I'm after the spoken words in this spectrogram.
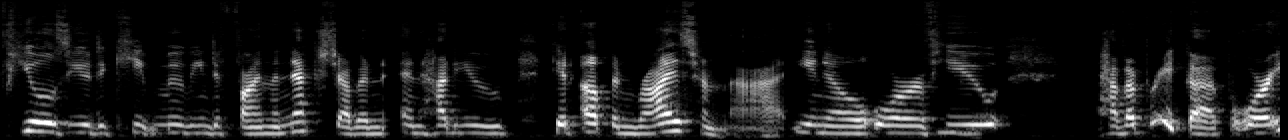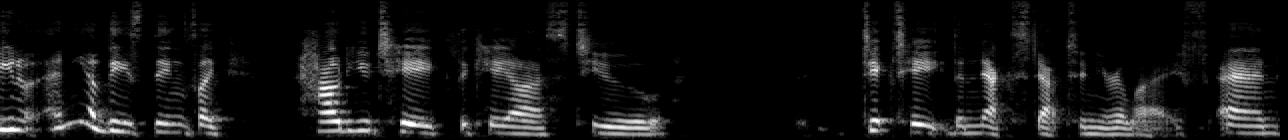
fuels you to keep moving to find the next job and and how do you get up and rise from that you know? Or if Mm-hmm. you have a breakup or you know any of these things like how do you take the chaos to dictate the next steps in your life? And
